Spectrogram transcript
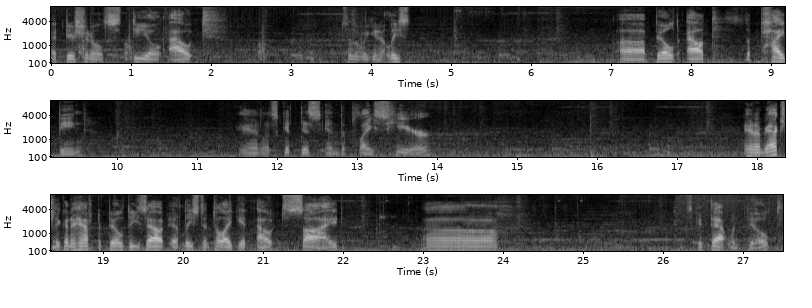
additional steel out so that we can at least uh, build out the piping. And let's get this into place here. And I'm actually going to have to build these out at least until I get outside. Uh, let's get that one built.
